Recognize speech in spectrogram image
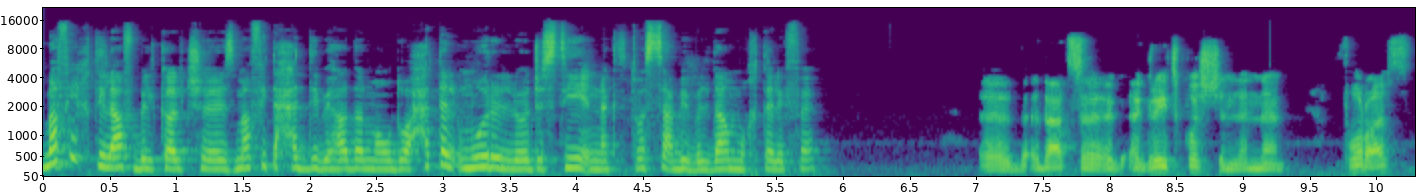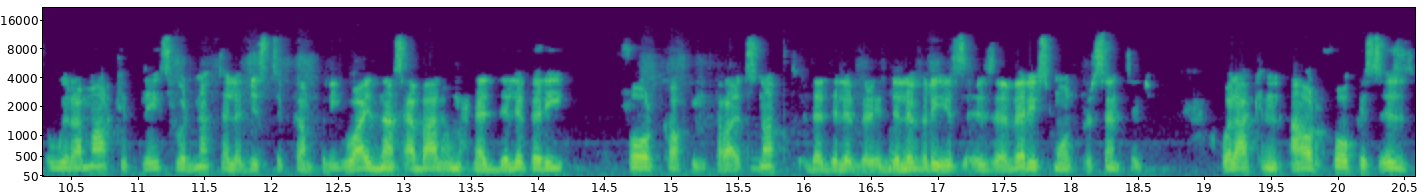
ما في اختلاف بال cultures ما في تحدي بهذا الموضوع حتى الأمور اللوجستية إنك تتوسع ببلدان مختلفة؟ Uh, that's a, great question لأن for us we're a marketplace we're not a logistic company. وايد ناس على بالهم إحنا delivery for coffee. ترى it's not the delivery. delivery is, is a very small percentage. ولكن our focus is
